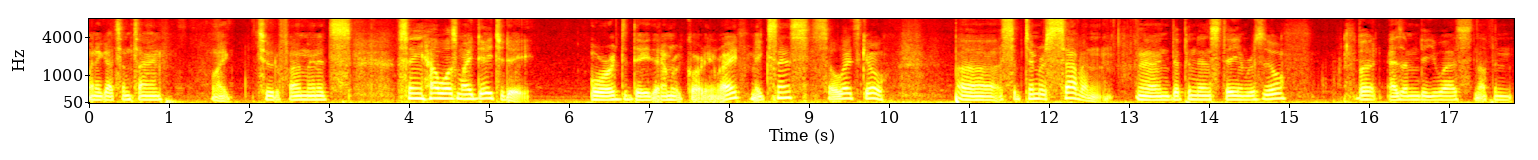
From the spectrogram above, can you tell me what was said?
when I got some time, like two to five minutes, saying how was my day today or the day that I'm recording, right? Makes sense? So let's go. Uh, September 7, uh, Independence Day in Brazil. But as I'm in the US, nothing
